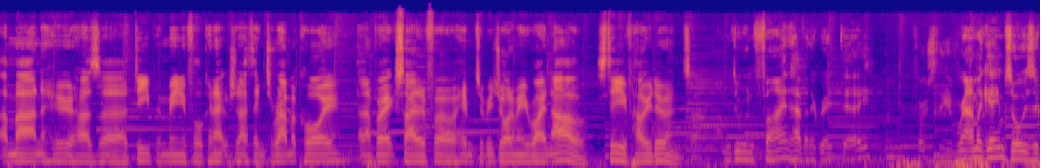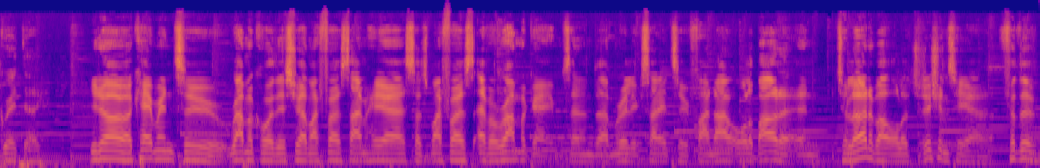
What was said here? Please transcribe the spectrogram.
a man who has a deep and meaningful connection, I think, to Ramaquois, and I'm very excited for him to be joining me right now. Steve, how are you doing? sir? I'm doing fine, having a great day. First day of Rama Games, always a great day. You know, I came into Ramaquois this year, my first time here, so it's my first ever Rama Games, and I'm really excited to find out all about it and to learn about all the traditions here. For the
